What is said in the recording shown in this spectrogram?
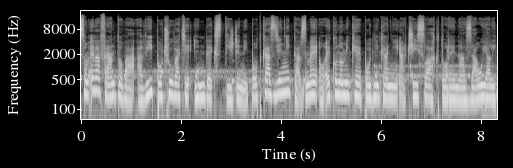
Som Eva Frantová a vy počúvate Index, týždenný podcast denníka ZME o ekonomike, podnikaní a číslach, ktoré nás zaujali.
